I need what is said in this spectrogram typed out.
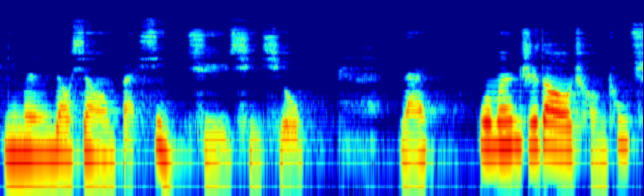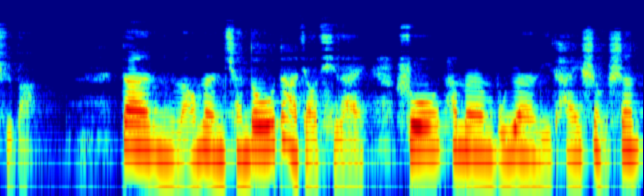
你们要向百姓去请求。来，我们直到城中去吧。但女郎们全都大叫起来，说她们不愿离开圣山，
